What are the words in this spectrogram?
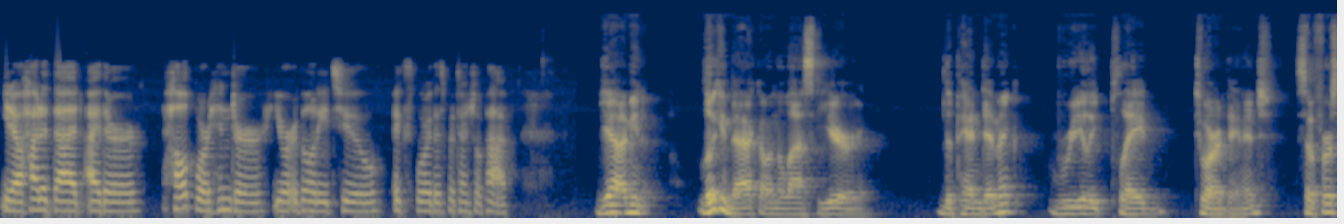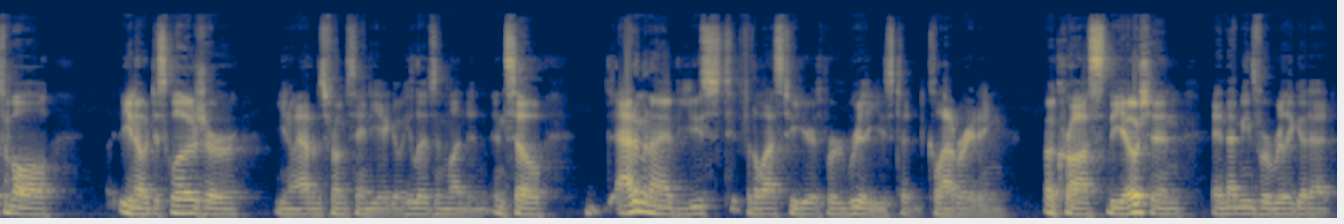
you know, how did that either help or hinder your ability to explore this potential path? Yeah, I mean, looking back on the last year, the pandemic really played to our advantage. So, first of all, you know, disclosure you know, Adam's from San Diego. He lives in London. And so Adam and I have used to, for the last two years, we're really used to collaborating across the ocean. And that means we're really good at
